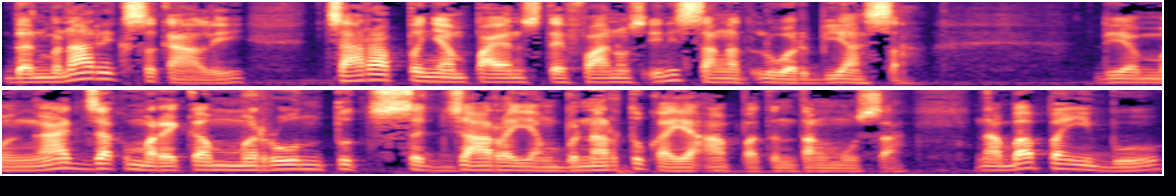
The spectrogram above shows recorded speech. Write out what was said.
Dan menarik sekali cara penyampaian Stefanus ini sangat luar biasa dia mengajak mereka meruntut sejarah yang benar tuh kayak apa tentang Musa. Nah Bapak Ibu,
